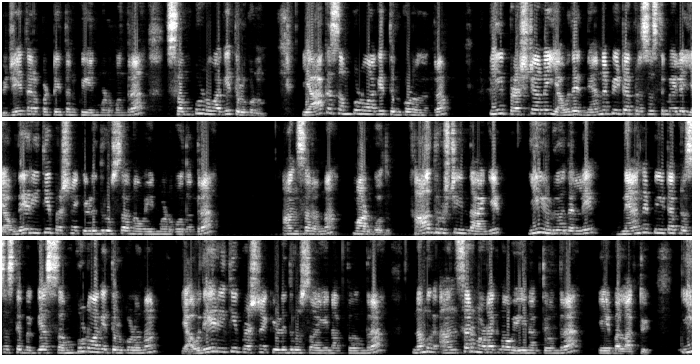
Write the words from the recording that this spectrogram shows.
ವಿಜೇತರ ಪಟ್ಟಿ ತನಕ ಏನ್ ಮಾಡ್ಬಂದ್ರ ಸಂಪೂರ್ಣವಾಗಿ ತಿಳ್ಕೊಳ್ಳೋಣ ಯಾಕೆ ಸಂಪೂರ್ಣವಾಗಿ ತಿಳ್ಕೊಳ್ಳೋದಂದ್ರ ಈ ಪ್ರಶ್ನೆಯನ್ನ ಯಾವುದೇ ಜ್ಞಾನಪೀಠ ಪ್ರಶಸ್ತಿ ಮೇಲೆ ಯಾವುದೇ ರೀತಿಯ ಪ್ರಶ್ನೆ ಕೇಳಿದ್ರು ಸಹ ನಾವು ಏನ್ ಮಾಡ್ಬೋದಂದ್ರ ಆನ್ಸರ್ ಅನ್ನ ಮಾಡ್ಬೋದು. ಆ ದೃಷ್ಟಿಯಿಂದಾಗಿ ಈ ವಿಡಿಯೋದಲ್ಲಿ ಜ್ಞಾನಪೀಠ ಪ್ರಶಸ್ತಿ ಬಗ್ಗೆ ಸಂಪೂರ್ಣವಾಗಿ ತಿಳ್ಕೊಳ್ಳೋಣ. ಯಾವುದೇ ರೀತಿ ಪ್ರಶ್ನೆ ಕೇಳಿದ್ರು ಸಹ ಏನಾಗ್ತದಂದ್ರ ನಮಗ್ ಆನ್ಸರ್ ಮಾಡಕ್ ನಾವು ಏನಾಗ್ತೀವಿ ಅಂದ್ರ ಏಬಲ್ ಆಗ್ತಿವಿ. ಈ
